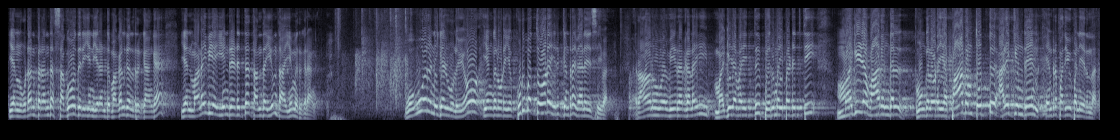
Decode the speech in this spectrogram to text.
என் உடன் பிறந்த சகோதரியின் இரண்டு மகள்கள் இருக்காங்க என் மனைவியை ஈன்றெடுத்த தந்தையும் தாயும் இருக்கிறாங்க. ஒவ்வொரு நிகழ்வுலையும் எங்களுடைய குடும்பத்தோடு இருக்கின்ற வேலையை செய்வேன். இராணுவ வீரர்களை மகிழ வைத்து பெருமைப்படுத்தி மகிழ வாருங்கள் உங்களுடைய பாதம் தொட்டு அழைக்கின்றேன் என்று பதிவு பண்ணியிருந்தேன்.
